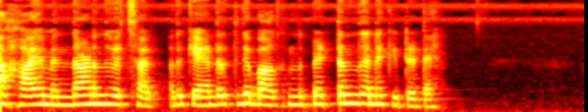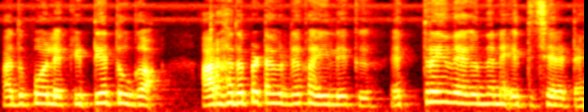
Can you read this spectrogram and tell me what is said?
സഹായം എന്താണെന്ന് വെച്ചാൽ അത് കേന്ദ്രത്തിന്റെ ഭാഗത്തു നിന്ന് പെട്ടെന്ന് തന്നെ കിട്ടട്ടെ. അതുപോലെ കിട്ടിയ തുക അർഹതപ്പെട്ടവരുടെ കയ്യിലേക്ക് എത്രയും വേഗം തന്നെ എത്തിച്ചേരട്ടെ.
